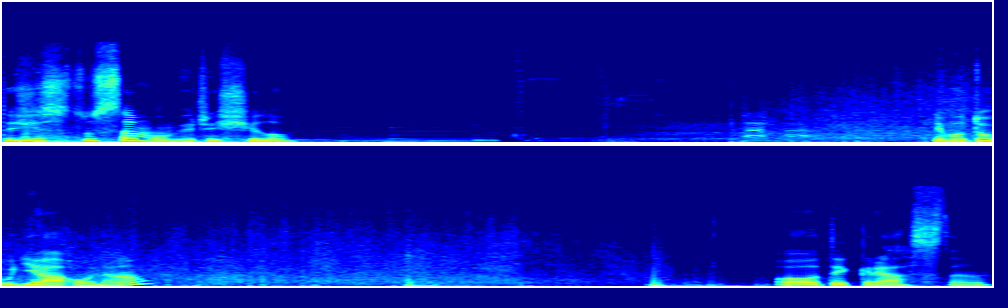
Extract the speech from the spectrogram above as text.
Takže se to samo vyřešilo. Nebo to udělá ona? O, to je krásné.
